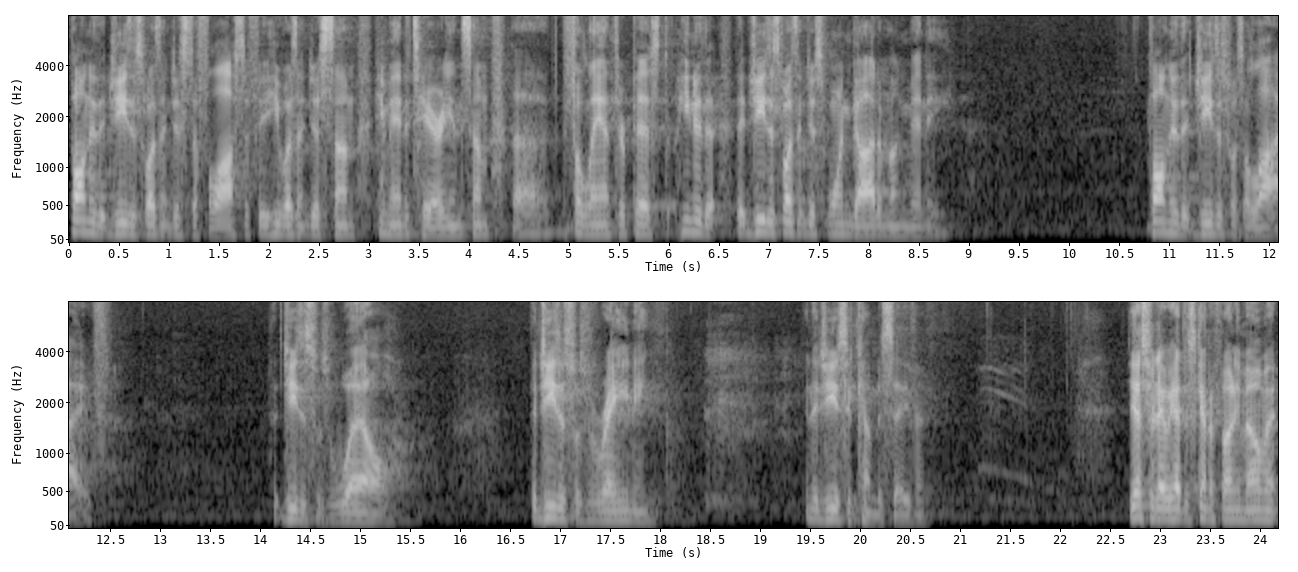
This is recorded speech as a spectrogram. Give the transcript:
Paul knew that Jesus wasn't just a philosophy. He wasn't just some humanitarian, some uh, philanthropist. He knew that, that Jesus wasn't just one God among many. Paul knew that Jesus was alive, that Jesus was well, that Jesus was reigning, and that Jesus had come to save him. Yesterday, we had this kind of funny moment.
